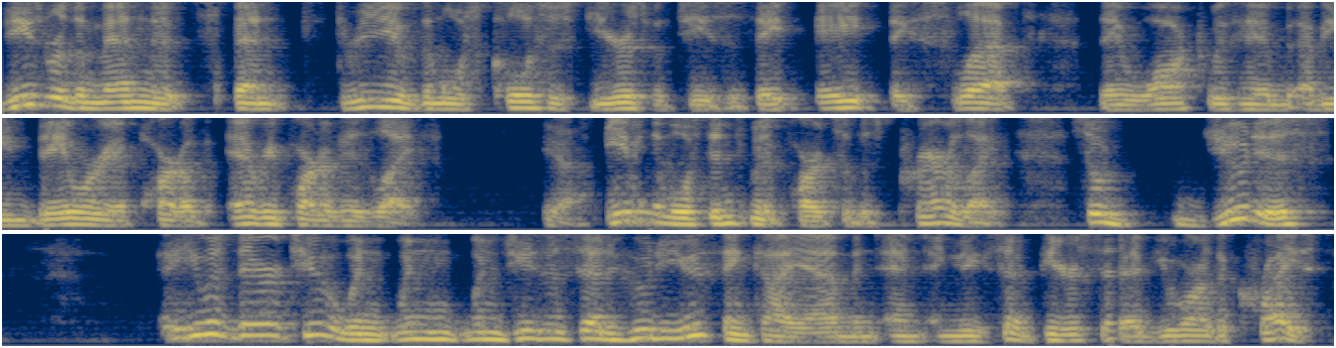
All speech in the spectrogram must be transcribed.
these were the men that spent three of the most closest years with Jesus. They ate, they slept, they walked with him. I mean, they were a part of every part of his life. Yeah. Even the most intimate parts of his prayer life. So Judas, he was there too when when when Jesus said, Who do you think I am? And and, and he said, Peter said, You are the Christ.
